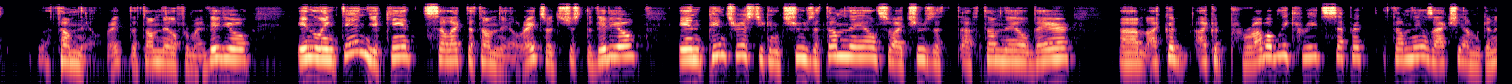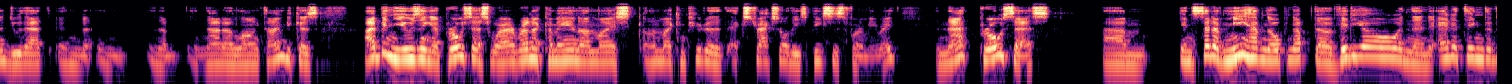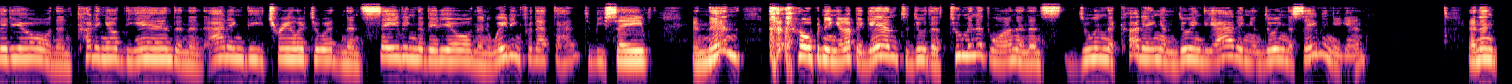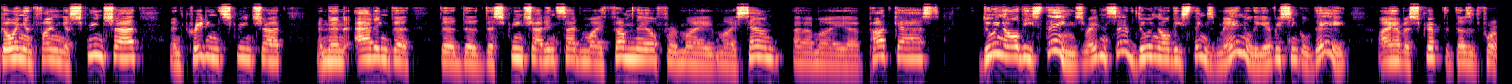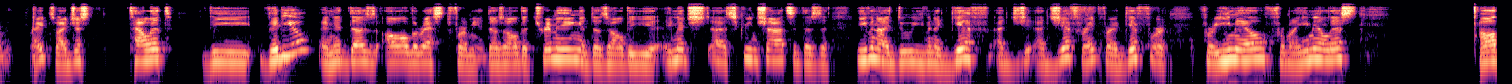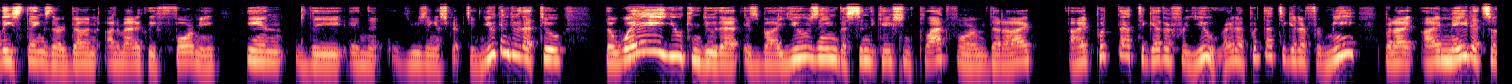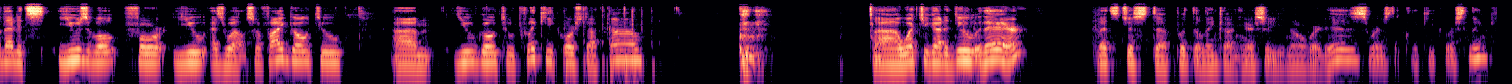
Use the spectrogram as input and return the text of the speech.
thumbnail right? The thumbnail for my video. In LinkedIn you can't select a thumbnail right? So it's just the video. In Pinterest you can choose a thumbnail. So I choose a, a thumbnail there. Um, I could I could probably create separate thumbnails. Actually I'm going to do that in in, in, a, in not a long time because I've been using a process where I run a command on my on my computer that extracts all these pieces for me right? And that process um, instead of me having to open up the video and then editing the video and then cutting out the end and then adding the trailer to it and then saving the video and then waiting for that to, to be saved and then opening it up again to do the two minute one and then doing the cutting and doing the adding and doing the saving again and then going and finding a screenshot and creating the screenshot and then adding the the the, the screenshot inside my thumbnail for my my sound uh, my uh, podcast doing all these things right? Instead of doing all these things manually every single day I have a script that does it for me right? So I just tell it the video and it does all the rest for me. It does all the trimming it does all the image uh, screenshots it does even I do even a gif a, a gif right for a gif for for email for my email list. All these things that are done automatically for me in the in the, using a script. And you can do that too the way you can do that is by using the syndication platform that I I put that together for you right? I put that together for me but I I made it so that it's usable for you as well. So if I go to um, you go to clickecourse.com uh, what you got to do there let's just uh, put the link on here so you know where it is. Where's the click ecourse link?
